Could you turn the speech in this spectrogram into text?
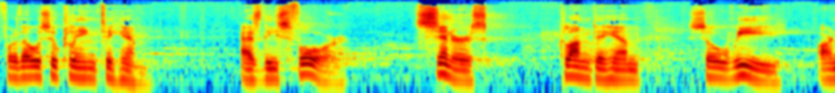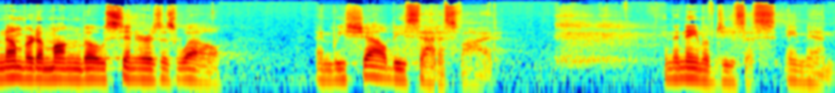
for those who cling to him, as these four sinners clung to him, so we are numbered among those sinners as well and we shall be satisfied. In the name of Jesus, amen.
